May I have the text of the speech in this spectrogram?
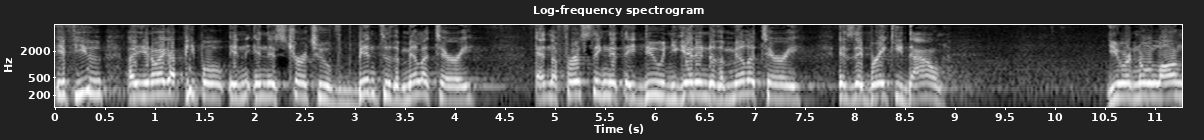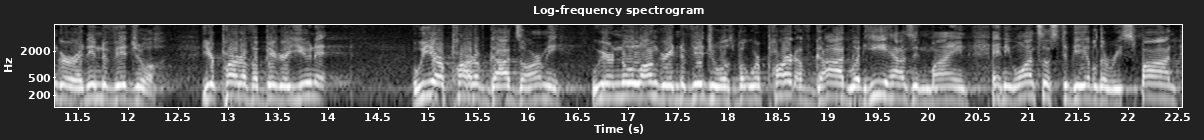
If you, uh, you know, I got people in, in this church who've been through the military, and the first thing that they do when you get into the military is they break you down. You are no longer an individual, you're part of a bigger unit. We are part of God's army. We are no longer individuals, but we're part of God, what He has in mind, and He wants us to be able to respond.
